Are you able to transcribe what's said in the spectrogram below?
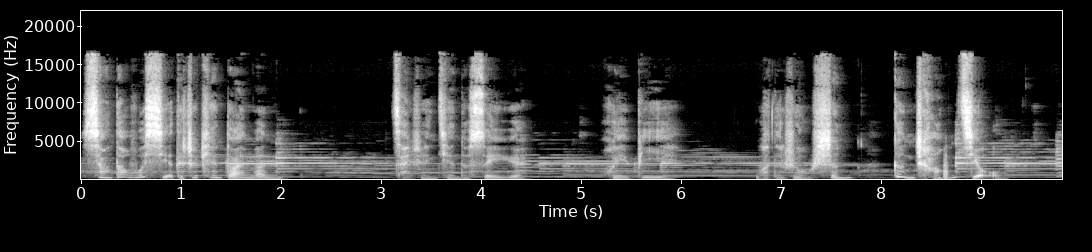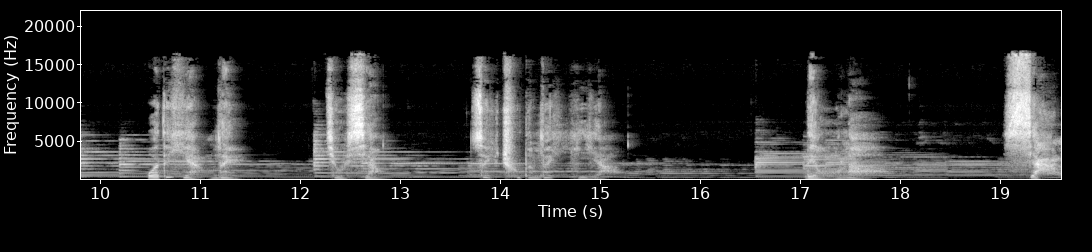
想到我写的这篇短文，在人间的岁月会比我的肉身更长久，我的眼泪就像最初的泪一样流了下来。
